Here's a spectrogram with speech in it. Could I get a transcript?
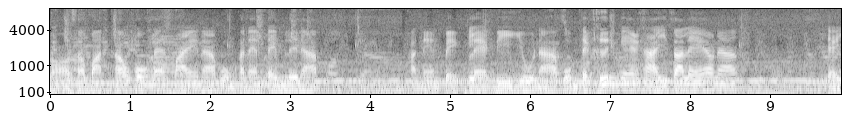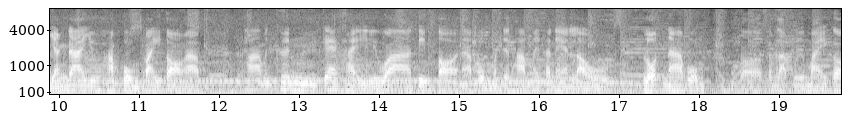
ก็สะบัดเข้าโค้งแรกไปนะครับผมคะแนนเต็มเลยนะครับ คะแนนเป็กแรกดีอยู่นะครับผมแต่ขึ้นแก้ไขซะแล้วนะแต่ยังได้อยู่ครับผมไปต่อครับ ถ้ามันขึ้นแก้ไขหรือว่าติดต่อนะผมมันจะทำให้คะแนนเราลดนะครับผม ก็สำหรับมือใหม่ก็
